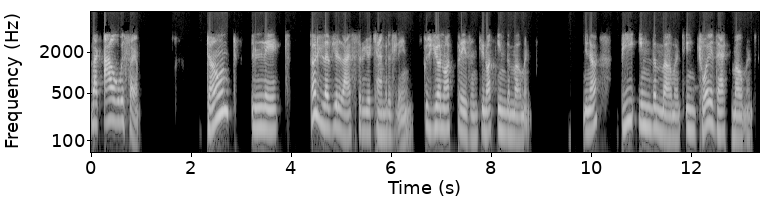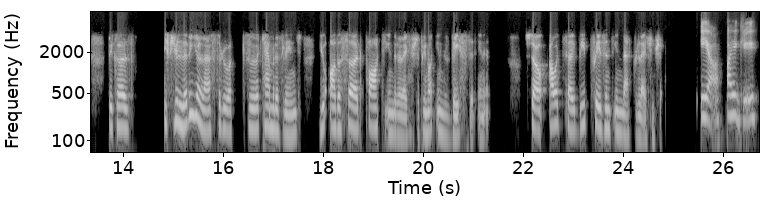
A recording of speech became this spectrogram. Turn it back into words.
like I always say, don't let, don't live your life through your camera's lens because you're not present, you're not in the moment. You know, be in the moment, enjoy that moment because if you're living your life through a through the camera's lens, you are the third party in the relationship. You're not invested in it. So I would say be present in that relationship. Yeah, I agree.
